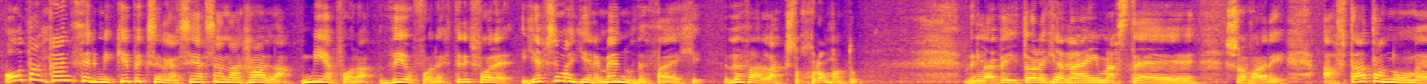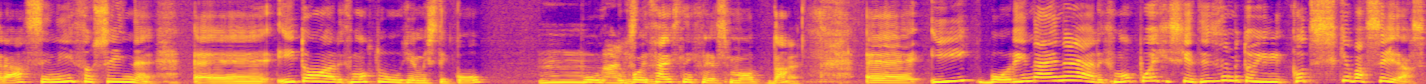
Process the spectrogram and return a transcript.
Όταν κάνει θερμική επεξεργασία σε ένα γάλα μία φορά, δύο φορές, τρεις φορές, γεύση μαγειρεμένου δεν θα έχει. Δεν θα αλλάξει το χρώμα του. Δηλαδή τώρα για να είμαστε σοβαροί. Αυτά τα νούμερα συνήθως είναι ε, ή το αριθμό του γεμιστικού που μάλιστα. βοηθάει στην ειχνηλασιμότητα Ναι. ε, ή μπορεί να είναι αριθμό που έχει σχετίζεται με το υλικό της συσκευασίας.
